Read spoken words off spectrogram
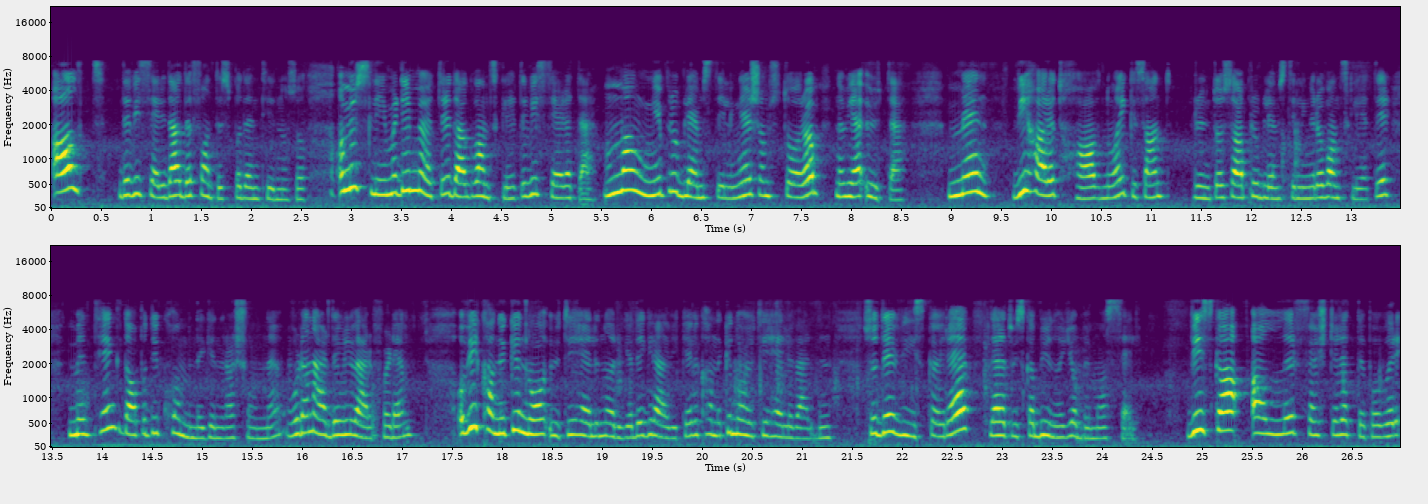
alt det vi ser i dag, det fantes på den tiden også. Og muslimer, de møter i dag vanskeligheter, vi ser dette. Mange problemstillinger som står opp når vi er ute. Men vi har et hav nå, ikke sant? Rundt oss av problemstillinger og vanskeligheter, men tenk da på de kommende generasjonene. Hvordan er det vil være for dem? Og vi kan jo ikke nå ut i hele Norge, det greier vi ikke. Vi kan ikke nå ut i hele verden. Så det vi skal gjøre, det er at vi skal begynne å jobbe med oss selv. Vi skal aller først rette på vår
